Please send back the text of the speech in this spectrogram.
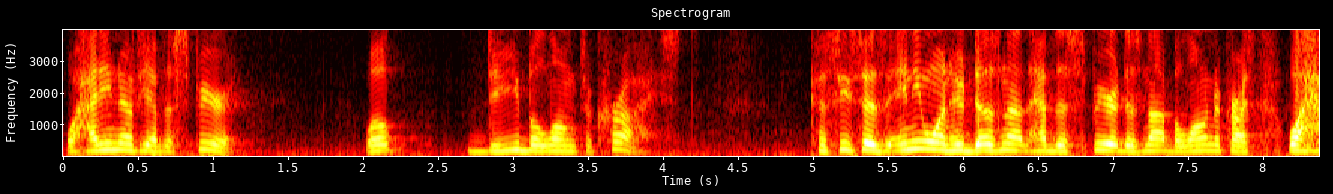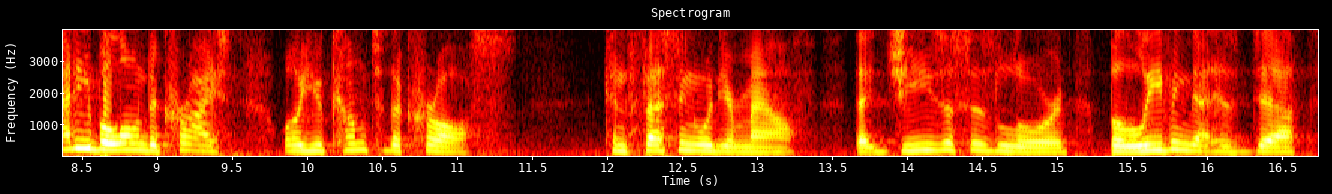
Well, how do you know if you have the Spirit? Well, do you belong to Christ? Because he says, anyone who does not have the Spirit does not belong to Christ. Well, how do you belong to Christ? Well, you come to the cross, confessing with your mouth that Jesus is Lord, believing that his death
